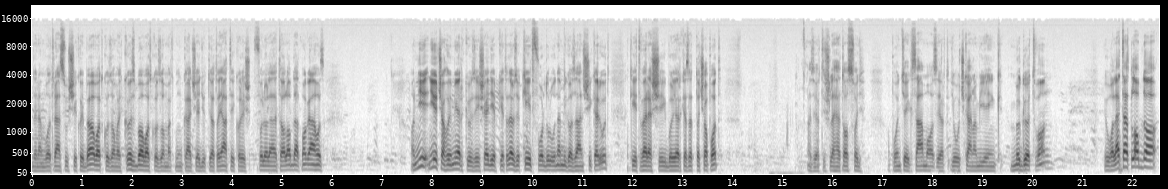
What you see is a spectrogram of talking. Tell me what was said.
de nem volt rá szükség, hogy beavatkozom, vagy közbeavatkozom, mert Munkácsi együtt élt a játékkal, és fölölelte a labdát magához. A Nyírcsaholy mérkőzés egyébként az előző két forduló nem igazán sikerült, két verességből érkezett a csapat. Ezért is lehet az, hogy a pontjaik száma azért jócskán a miénk mögött van, jó a letett labda,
